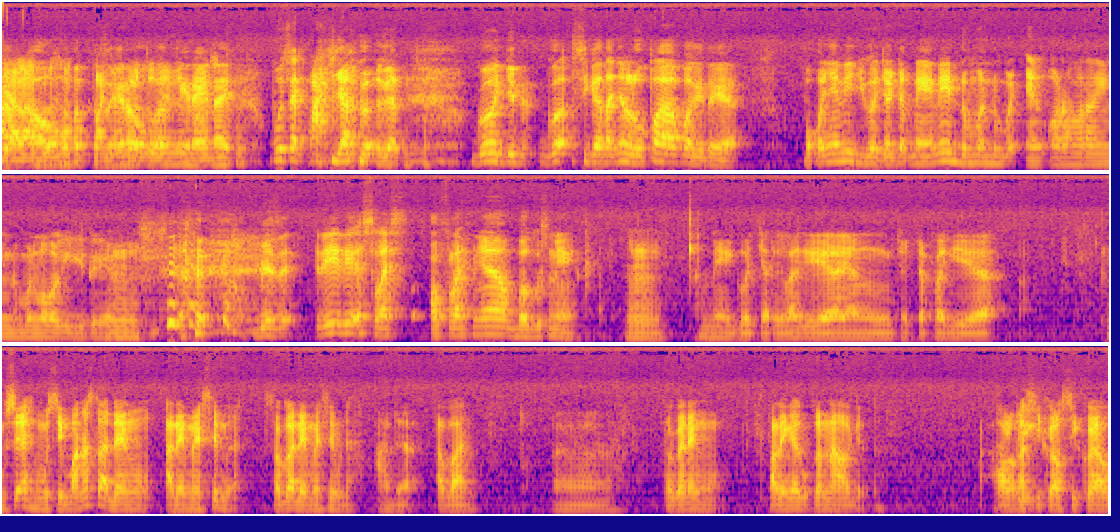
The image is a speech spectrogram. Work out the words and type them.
iyalah, mau. Panjang banget. Buset panjang banget. Gue gue singkatannya lupa apa gitu ya. Pokoknya ini juga cocok nih. Ini demen-demen yang orang-orang yang demen loli gitu ya. Hmm. Biasa ini, ini slice of life-nya bagus nih. Hmm. Nih, gue cari lagi ya yang cocok lagi ya. Musim eh musim panas tuh ada yang ada yang mainstream nggak? So ada yang mainstream dah. Ada Apaan? eh Atau ada yang paling gak gue kenal gitu. Kalau nggak sequel sequel.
